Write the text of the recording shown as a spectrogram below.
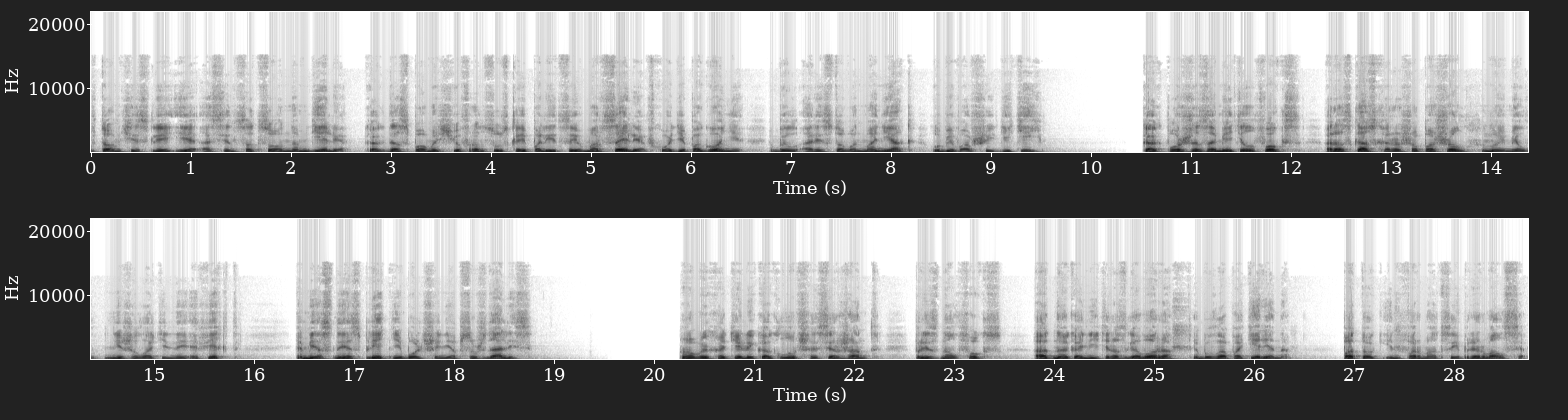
в том числе и о сенсационном деле, когда с помощью французской полиции в Марселе в ходе погони был арестован маньяк, убивавший детей. Как позже заметил Фокс, рассказ хорошо пошел, но имел нежелательный эффект. Местные сплетни больше не обсуждались. «А «Вы хотели как лучше, сержант», — признал Фокс. Однако нить разговора была потеряна. Поток информации прервался.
